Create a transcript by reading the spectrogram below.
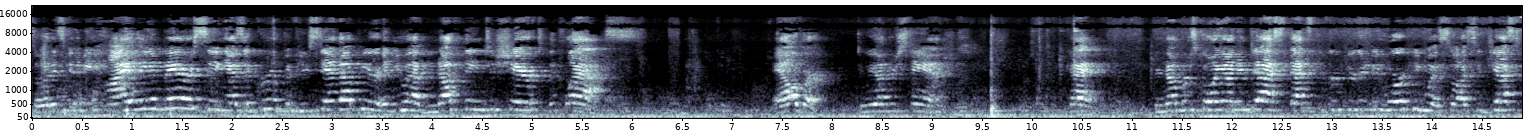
So it is gonna be highly embarrassing as a group if you stand up here and you have nothing to share to the class. Albert, do we understand? Okay, your number's going on your desk. That's the group you're gonna be working with. So I suggest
